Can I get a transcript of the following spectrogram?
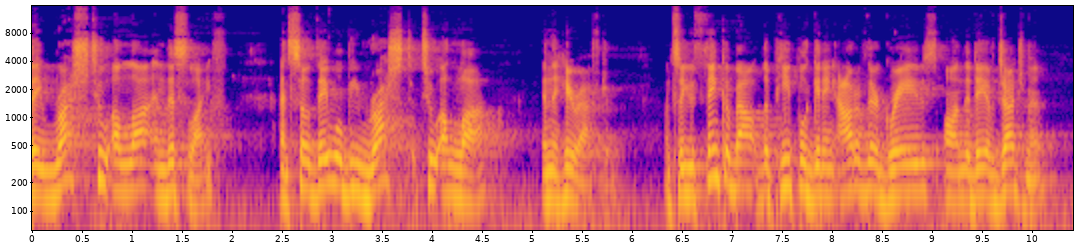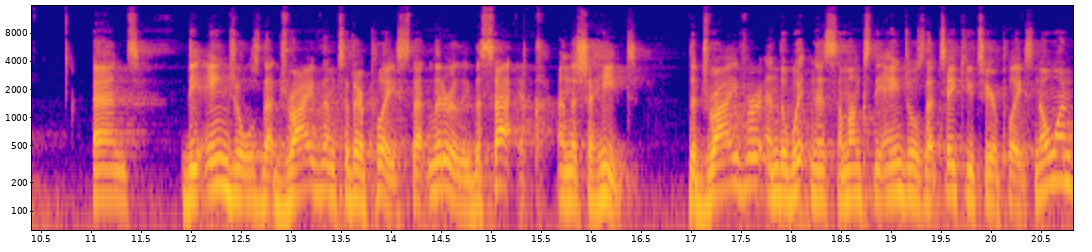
They rush to Allah in this life, and so they will be rushed to Allah in the hereafter. And so you think about the people getting out of their graves on the day of judgment and the angels that drive them to their place, that literally the sa'iq and the shaheed, the driver and the witness amongst the angels that take you to your place. No one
